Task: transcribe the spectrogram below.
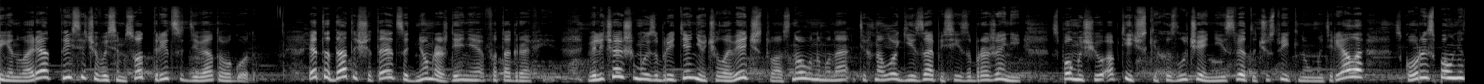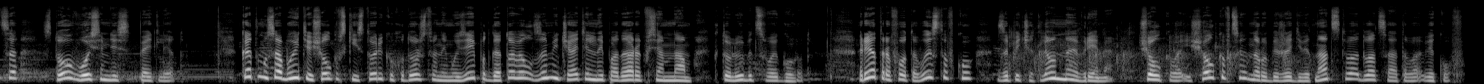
января 1839 года. Эта дата считается днем рождения фотографии, величайшему изобретению человечества, основанному на технологии записи изображений с помощью оптических излучений и светочувствительного материала, скоро исполнится 185 лет. К этому событию Щелковский историко-художественный музей подготовил замечательный подарок всем нам, кто любит свой город. Ретро-фотовыставку «Запечатленное время. Щелково и щелковцы на рубеже 19-20 веков».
